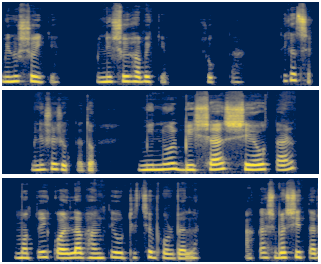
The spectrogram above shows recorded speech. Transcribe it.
মিনুর সইকে মিনুর সই হবে কে? শুক্তার ঠিক আছে? মিনুর সই শুক্তার তো মিনুর বিশ্বাস সেও তার মতোই কয়লা ভাঙতে উঠেছে ভোরবেলা। আকাশবাসী তার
